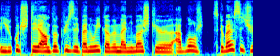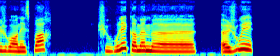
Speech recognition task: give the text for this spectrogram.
Et du coup, tu t'es un peu plus épanoui quand même à Limoges qu'à Bourges. Parce que même si tu jouais en espoir, tu voulais quand même jouer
